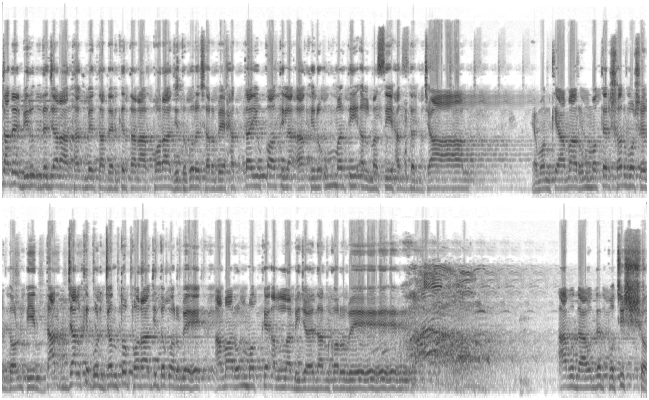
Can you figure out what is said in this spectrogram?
তাদের বিরুদ্ধে যারা থাকবে তাদেরকে তারা পরাজিত করে ছাড়বে। হাত্তা ইউকাতিলা আখির উম্মতি আল এমনকি আমার উম্মতের সর্বশেষ দলটি দাজ্জালকে পর্যন্ত পরাজিত করবে আমার উম্মতকে আল্লাহ বিজয় দান করবে আবু দাউদের পঁচিশশো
